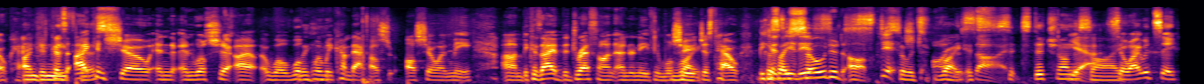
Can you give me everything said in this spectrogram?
Okay, underneath because I can this. show, and and we'll show. Uh, well, we'll when we come back, I'll sh I'll show on me um, because I have the dress on underneath, and we'll show you Right. just how because I it is sewed it up, so stitched it's- on right, the it's side. s- stitched on the yeah, side. So I would say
